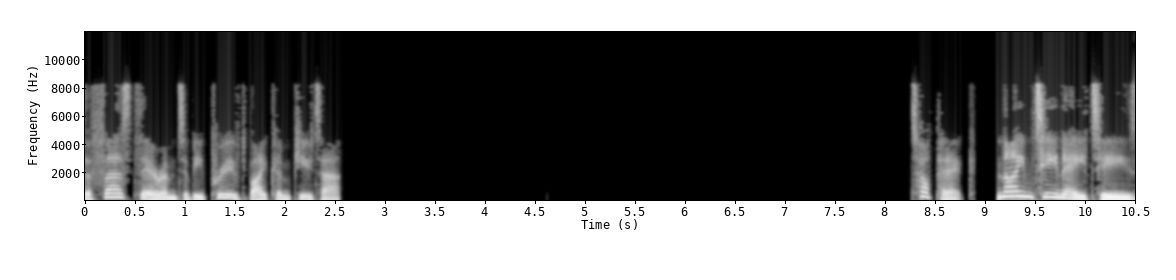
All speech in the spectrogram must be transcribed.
the first theorem to be proved by computer. Topic 1980s.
